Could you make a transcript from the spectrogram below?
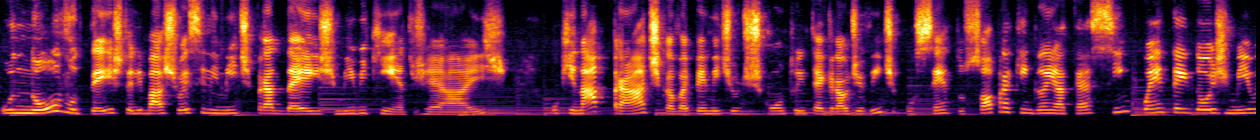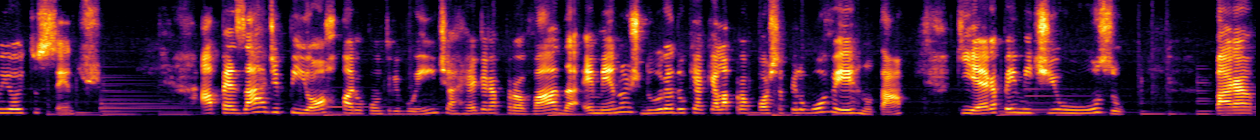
O novo texto ele baixou esse limite para 10.500 reais, o que na prática vai permitir o desconto integral de 20% só para quem ganha até R$ 52.800. Apesar de pior para o contribuinte, a regra aprovada é menos dura do que aquela proposta pelo governo, tá? Que era permitir o uso para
